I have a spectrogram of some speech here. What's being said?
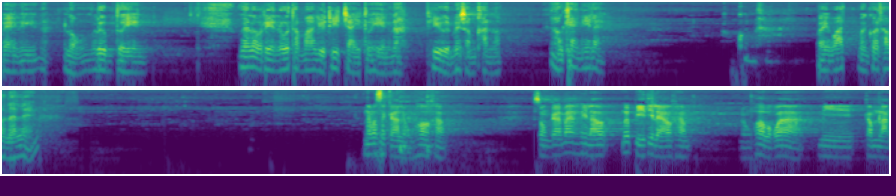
ไปอย่างนี้นะหลงลืมตัวเองเมื่อเราเรียนรู้ธรรมะอยู่ที่ใจตัวเองนะที่อื่นไม่สำคัญหรอกเอาแค่นี้แหละขอบคุณค่ะ ไปวัดมันก็เท่านั้นแหละนวัสการหลวงพ่อครับ ส่งการบ้านที่แล้วเมื่อปีที่แล้วครับ หลวงพ่อบอกว่ามีกำลัง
